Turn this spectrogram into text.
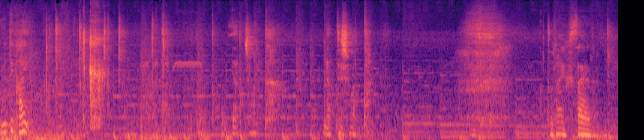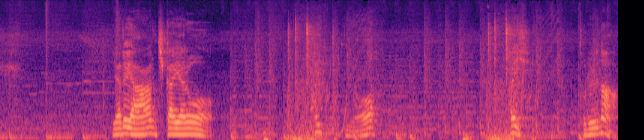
言うてかい。やっちまった。やってしまった。あとライフさえやのに。やるやん機械やろう。はいいいよ。はい取れるな。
